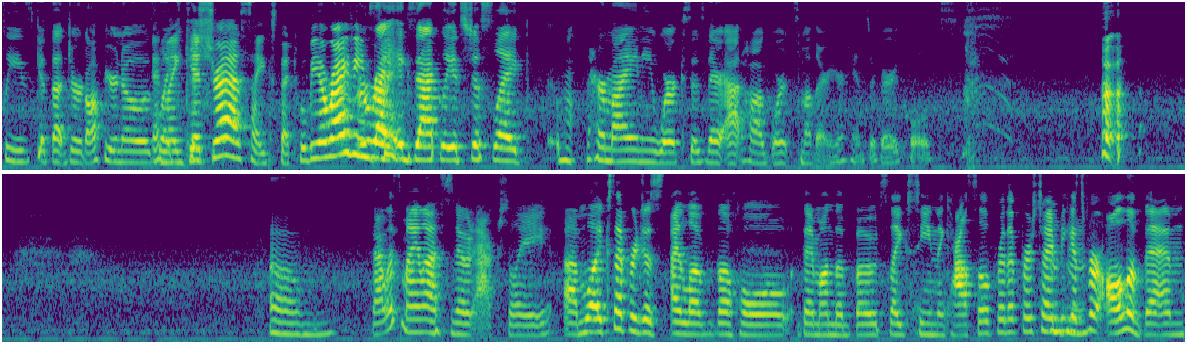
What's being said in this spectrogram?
please get that dirt off your nose. And like, 'cause get dressed. I expect we'll be arriving. Right, soon. exactly. It's just like Hermione works as their at Hogwarts mother. Your hands are very cold. um. That was my last note, actually. Um, well, except for just, I love the whole them on the boats, like seeing the castle for the first time. Because Mhm. for all of them,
